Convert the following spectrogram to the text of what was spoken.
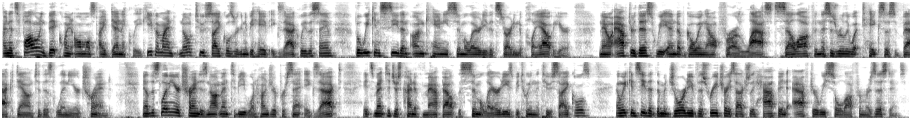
And it's following Bitcoin almost identically. Keep in mind, no two cycles are going to behave exactly the same, but we can see the uncanny similarity that's starting to play out here. Now, after this, we end up going out for our last sell off, and this is really what takes us back down to this linear trend. Now, this linear trend is not meant to be 100% exact. It's meant to just kind of map out the similarities between the two cycles. And we can see that the majority of this retrace actually happened after we sold off from resistance.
